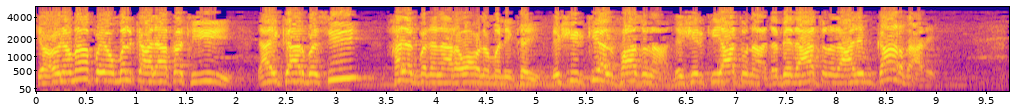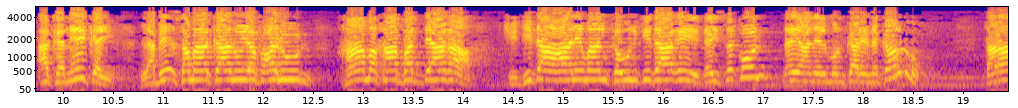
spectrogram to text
چې علما په یو ملک علاقه کې دای کار بسی خلق بد ناروا علما نه کوي د شرکی الفاظونه د شرکیاتونه د بدعاتونه د عالم کار دار اکه نه کوي لبئ سما كانوا يفعلون خامخا بد دیغه چې دي د عالمان کون کې داغه دای سکول نه یعنی المنکر نه کونو ترا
